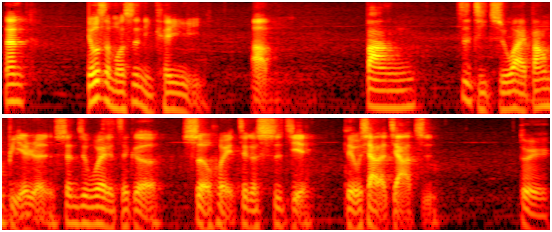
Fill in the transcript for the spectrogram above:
那有什么是你可以啊帮自己之外，帮别人，甚至为了这个社会、这个世界留下的价值？对。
